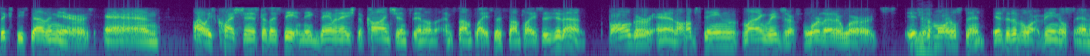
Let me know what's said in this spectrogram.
67 years, and I always question this because I see it in the examination of conscience in, in some places, some places you don't. Vulgar and obscene language are four letter words. Is yeah. it a mortal sin? Is it a venial sin?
